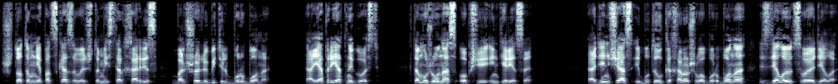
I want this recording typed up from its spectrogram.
Что-то мне подсказывает, что мистер Харрис – большой любитель бурбона, а я приятный гость. К тому же у нас общие интересы. Один час и бутылка хорошего бурбона сделают свое дело.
